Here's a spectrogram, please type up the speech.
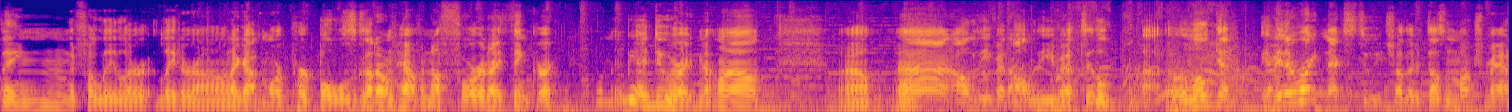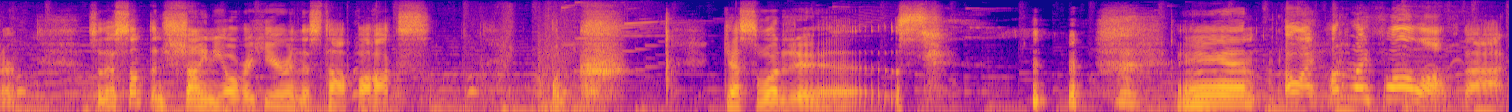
thing for later later on. I got more purples because I don't have enough for it. I think right. Well, maybe I do right now. Well, Well, ah, I'll leave it, I'll leave it. It'll, uh, we'll get, I mean, they're right next to each other, it doesn't much matter. So there's something shiny over here in this top box. Guess what it is? and, oh, I, how did I fall off that?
